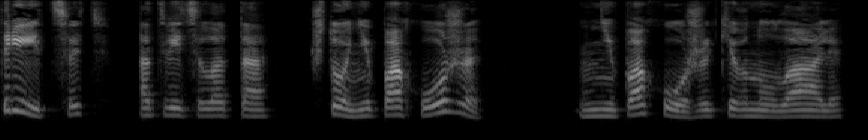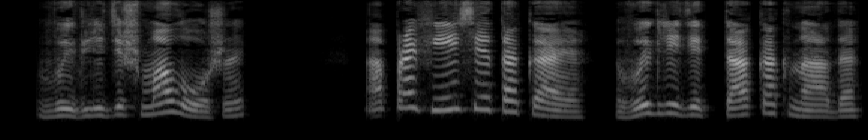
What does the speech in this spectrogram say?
«Тридцать», — ответила та. «Что, не похоже?» «Не похоже», — кивнула Аля. «Выглядишь моложе». «А профессия такая, выглядеть так, как надо»,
